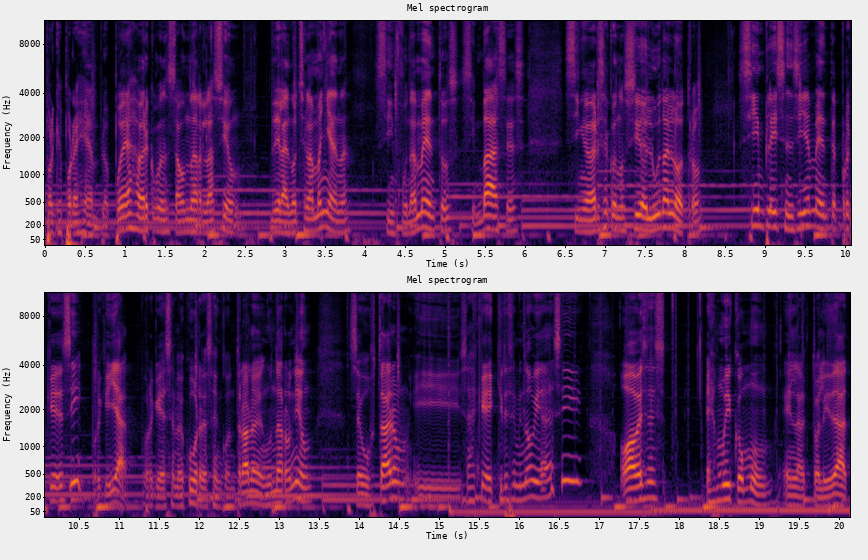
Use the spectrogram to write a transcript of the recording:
Porque, por ejemplo, puedes haber comenzado una relación de la noche a la mañana, sin fundamentos, sin bases, sin haberse conocido el uno al otro, simple y sencillamente porque sí, porque ya, porque se me ocurre, se encontraron en una reunión, se gustaron y ¿sabes qué? ¿Quieres ser mi novia? Sí. O a veces es muy común en la actualidad,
